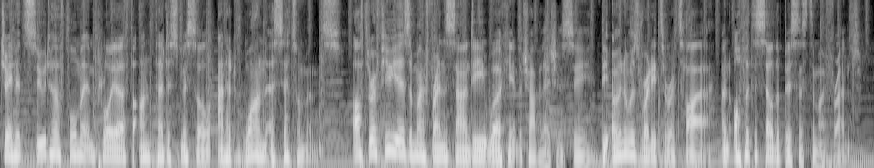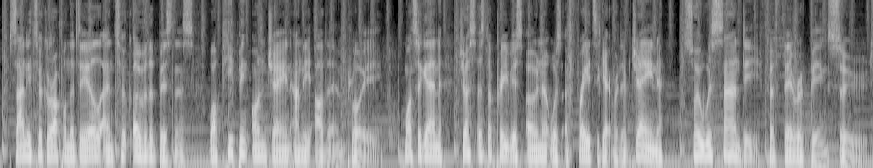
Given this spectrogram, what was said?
Jane had sued her former employer for unfair dismissal and had won a settlement. After a few years of my friend Sandy working at the travel agency, the owner was ready to retire and offered to sell the business to my friend. Sandy took her up on the deal and took over the business while keeping on Jane and the other employee. Once again, just as the previous owner was afraid to get rid of Jane, so was Sandy for fear of being sued.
